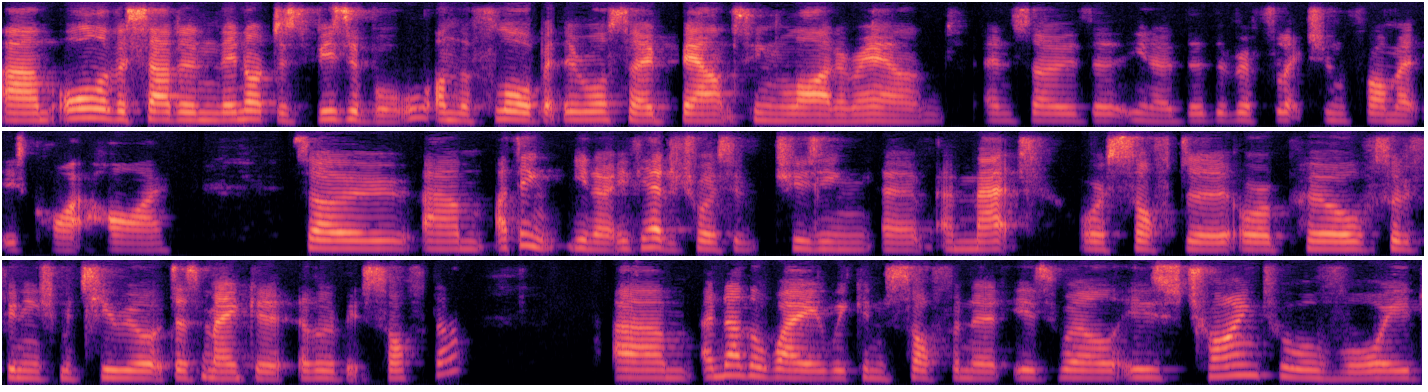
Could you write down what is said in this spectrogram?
Um, all of a sudden, they're not just visible on the floor, but they're also bouncing light around, and so the you know the, the reflection from it is quite high. So um, I think you know if you had a choice of choosing a, a matte or a softer or a pearl sort of finish material, it does make it a little bit softer. Um, another way we can soften it as well is trying to avoid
